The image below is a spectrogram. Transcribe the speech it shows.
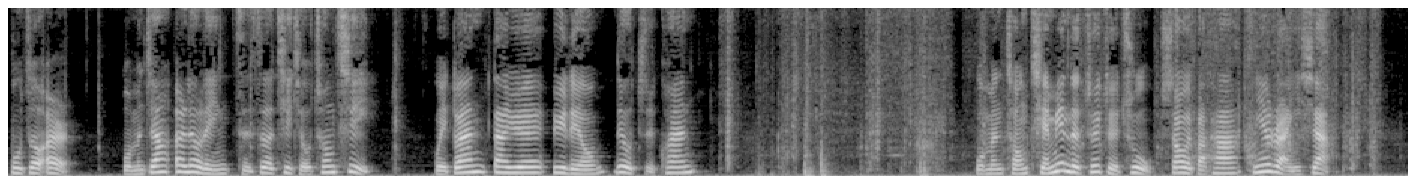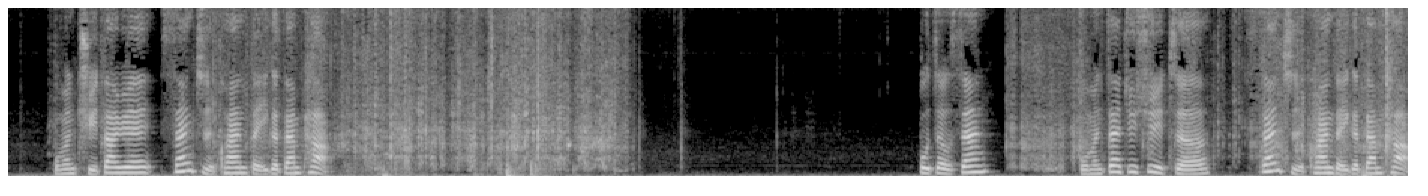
步骤二：我们将二六零紫色气球充气，尾端大约预留六指宽。我们从前面的吹嘴处稍微把它捏软一下。我们取大约三指宽的一个单泡。步骤三，我们再继续折三指宽的一个单泡。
